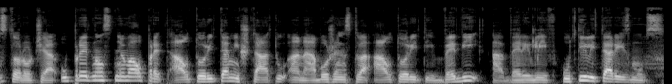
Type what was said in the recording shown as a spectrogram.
storočia uprednostňoval pred autoritami štátu a náboženstva autority vedy a verili v utilitarizmus.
